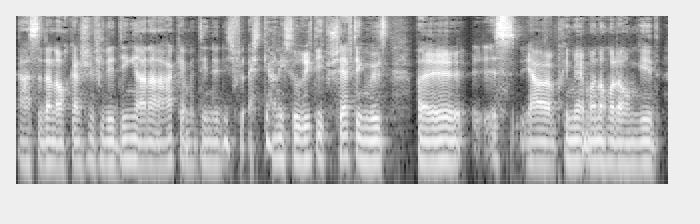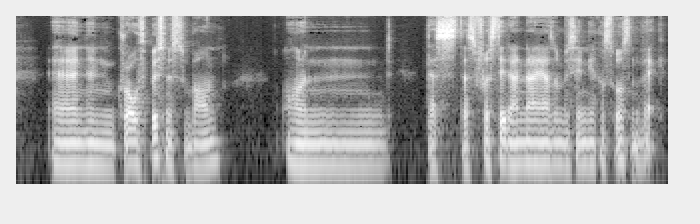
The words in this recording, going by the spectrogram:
hast du dann auch ganz schön viele Dinge an der Hacke, mit denen du dich vielleicht gar nicht so richtig beschäftigen willst, weil es ja primär immer nochmal darum geht, äh, einen Growth-Business zu bauen. Und das, das frisst dir dann naja so ein bisschen die Ressourcen weg.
